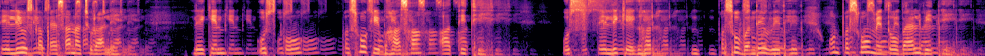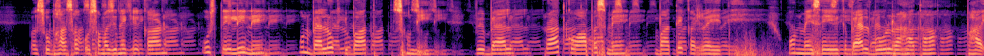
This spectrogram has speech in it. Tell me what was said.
तेली उसका पैसा न चुरा ले। लेकिन उसको पशुओं की भाषा आती थी। उस तेली के घर पशु बंधे हुए थे। उन पशुओं में दो बैल भी थे। पशु भाषा को समझने के कारण उस तेली ने उन बैलों की बात सुनी। वे बैल रात को आपस में बातें कर रहे थे। उनमें से एक बैल बोल रहा था भाई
